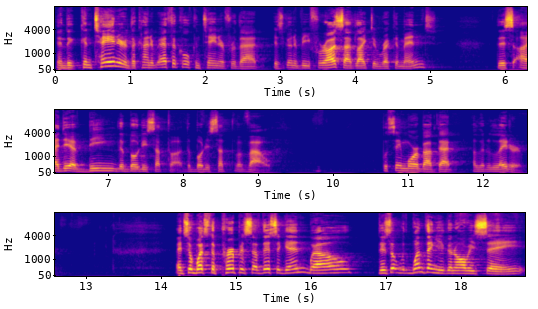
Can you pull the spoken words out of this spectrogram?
And the container, the kind of ethical container for that, is going to be for us, I'd like to recommend this idea of being the bodhisattva, the bodhisattva vow. We'll say more about that a little later. And so, what's the purpose of this again? Well, there's one thing you can always say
